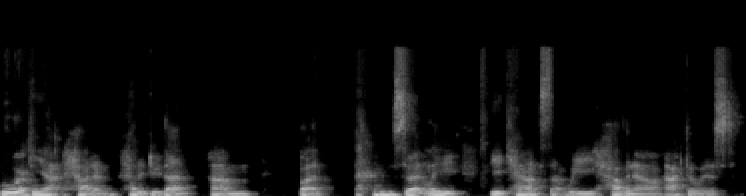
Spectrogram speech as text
We're working out how to how to do that. Um, but certainly the accounts that we have in our actor list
